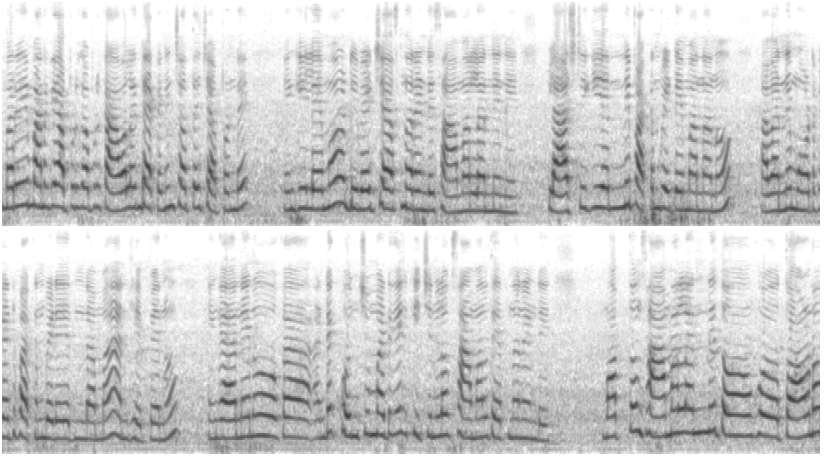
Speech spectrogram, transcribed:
మరి మనకి అప్పటికప్పుడు కావాలంటే ఎక్కడి నుంచి వస్తాయి చెప్పండి. ఇంక వీళ్ళేమో డివైడ్ చేస్తున్నారండి సామాన్లన్నీ ప్లాస్టిక్ ఇవన్నీ పక్కన పెట్టేయమన్నాను. అవన్నీ మూట కట్టి పక్కన పెట్టేయండమ్మా అని చెప్పాను. ఇంకా నేను ఒక అంటే కొంచెం మటుకే కిచెన్లోకి సామాన్లు తీస్తున్నానండి. మొత్తం సామాన్లన్నీ తో తోమడం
